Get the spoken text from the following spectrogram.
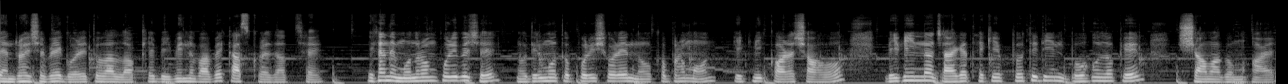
কেন্দ্র হিসেবে গড়ে তোলার লক্ষ্যে বিভিন্নভাবে কাজ করে যাচ্ছে। এখানে মনোরম পরিবেশে, নদীর মতো পরিসরে নৌকা ভ্রমণ পিকনিক করা সহ বিভিন্ন জায়গা থেকে প্রতিদিন বহু লোকের সমাগম হয়।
